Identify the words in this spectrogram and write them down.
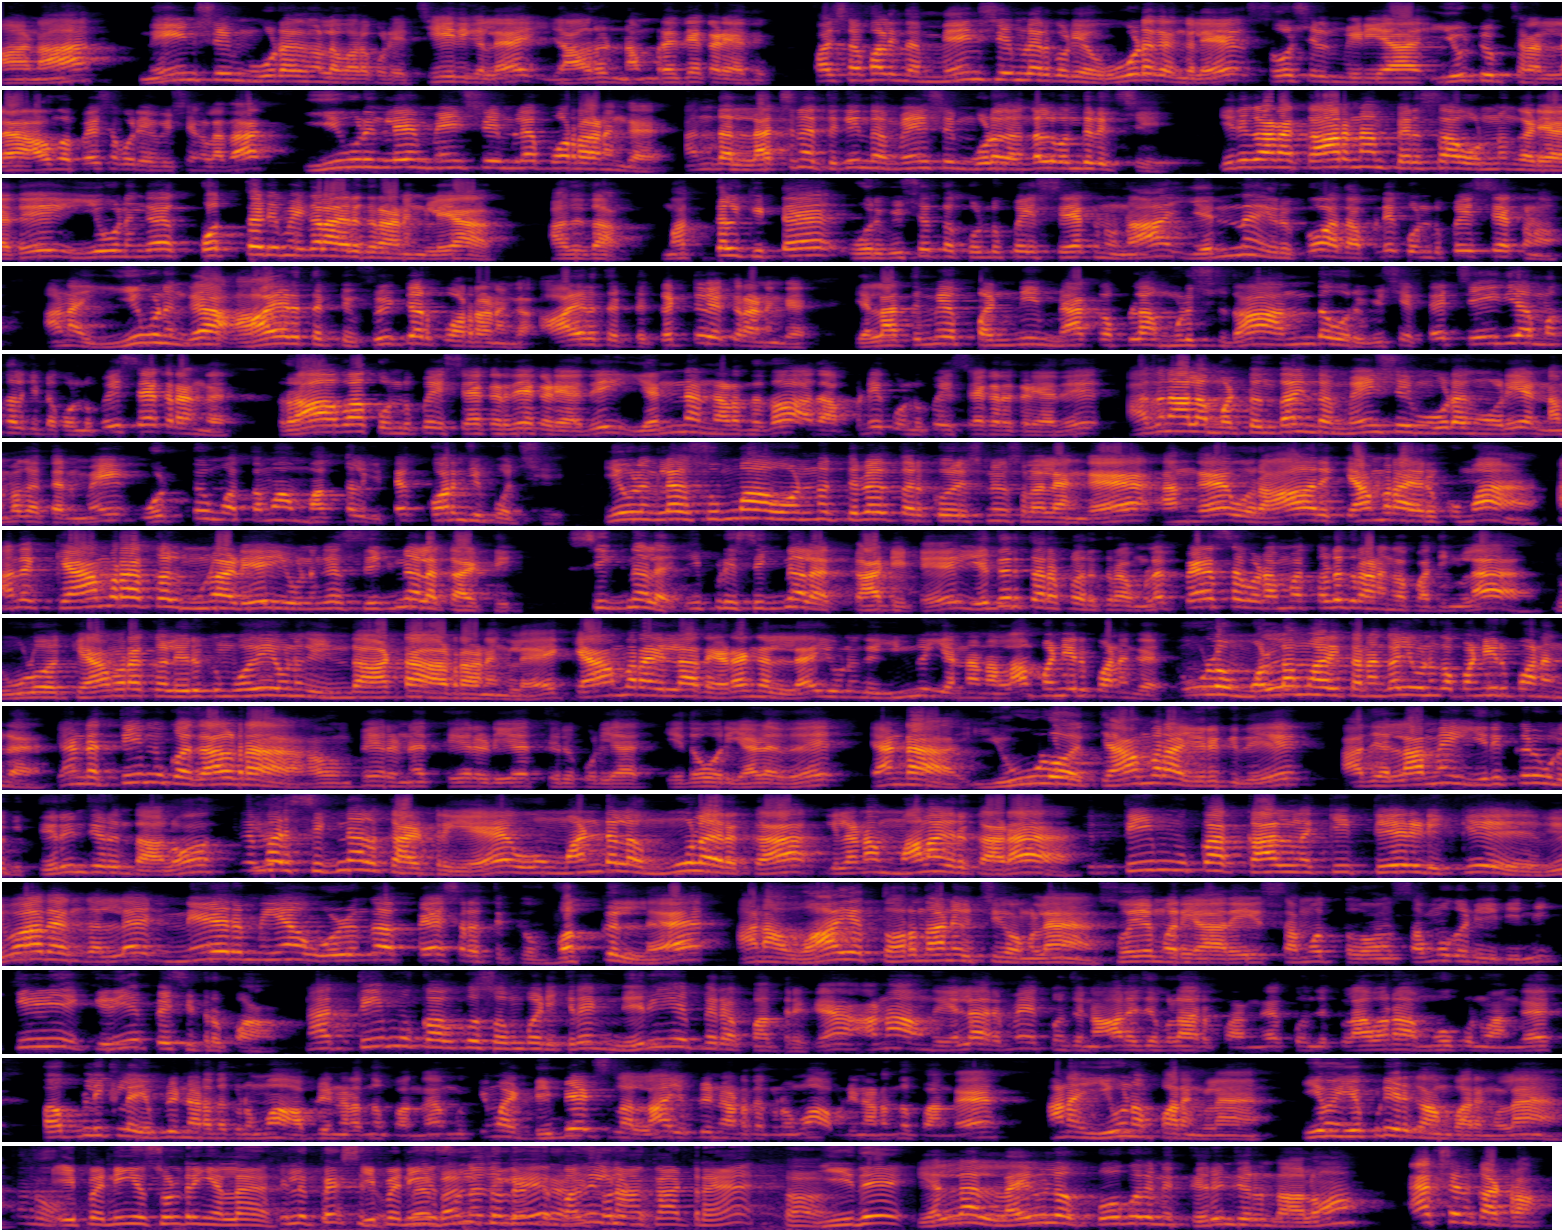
ஆனா மெயின் ஸ்ட்ரீம் ஊடகங்கள்ல வரக்கூடிய செய்திகளை யாரும் நம்புறதே கிடையாது. ஃபர்ஸ்ட் ஆஃப் ஆல் இந்த மெயின் ஸ்ட்ரீம்ல இருக்கக்கூடிய ஊடகங்களே சோசியல் மீடியா யூடியூப் சேனல்ல அவங்க பேசக்கூடிய விஷயங்களை தான் இவனுங்களே மெயின் ஸ்ட்ரீம்ல போடுறானுங்க. அந்த லட்சணத்துக்கு இந்த மெயின் ஸ்ட்ரீம் ஊடகங்கள் வந்துடுச்சு. இதுக்கான காரணம் பெருசா ஒன்றும் கிடையாது. இவனுங்க கொத்தடிமைகளா இருக்கிறானுங்க இல்லையா? அதுதான். மக்கள் கிட்ட ஒரு விஷயத்த கொண்டு போய் சேர்க்கணும்னா என்ன இருக்கோ அதை அப்படியே கொண்டு போய் சேர்க்கணும். ஆனா இவனுங்க ஆயிரத்தெட்டு ஃபில்டர் போடுறானுங்க ஆயிரத்தெட்டு கட்டு வைக்கிறானுங்க. எல்லாத்தையுமே பண்ணி மேக்கப்லாம் முடிச்சுட்டு தான் அந்த ஒரு விஷயத்த செய்தியா மக்கள் கிட்ட கொண்டு போய் சேர்க்கறாங்க. ராவா கொண்டு போய் சேர்க்கறதே கிடையாது. என்ன நடந்ததோ அதை அப்படியே கொண்டு போய் சேர்க்கறது கிடையாது. அதனால மட்டும்தான் இந்த மெயின் ஸ்ட்ரீம் ஊடகங்களுடைய நம்பகத்தன்மை ஒட்டு மொத்தமா மக்கள் கிட்ட குறைஞ்சு போச்சு. இவனுங்கள சும்மா ஒண்ணும் திடல் தற்கொலைன்னு சொல்லலாங்க. அங்க ஒரு ஆறு கேமரா இருக்குமா? அந்த கேமராக்கள் முன்னாடியே இவனுங்க சிக்னல் சிக்னலை காட்டி சிக்னலை இப்படி சிக்னலை காட்டிட்டு எதிர்த்தரப்புல இருக்கிறவங்கள பேச விடாம தடுக்கிறானுங்க பாத்தீங்களா? இவ்வளவு கேமராக்கள் இருக்கும்போதே இவனுங்க இந்த ஆட்டம் ஆடுறானுங்களே. கேமரா இல்லாத இடங்கள்ல இவனுங்க இன்னும் என்னென்னலாம் பண்ணிருப்பானுங்க? இவ்வளவு மொல்ல மாதிரித்தனங்கள் இவனுங்க பண்ணிருப்பானுங்க. ஏன்டா திமுக ஜால்ரா அவன் பேர் என்ன? தேரடியா திருக்குடியா ஏதோ ஒரு இழவு. ஏன்டா இவ்வளோ கேமரா இருக்குது? அது எல்லாமே இருக்குன்னு உனக்கு தெரிஞ்சிருந்தாலும் இந்த மாதிரி சிக்னல் காட்டுறியே உன் மண்டல மூளை இருக்கா இல்லனா மனம் இருக்காடா? திமுக கால் நக்கி தேரடிக்கு விவாதங்கள்ல நேர்மையா ஒழுங்கா பேசுறதுக்கு வக்கு இல்ல. ஆனா வாயை திறந்தானே வச்சுக்கோங்களேன் சுயமரியாதை சமத்துவம் சமூக நீதி நீ கிழிய கிழிய பேசிட்டு இருப்பான். நான் திமுகவுக்கு சொம்படிக்கிறேன் நிறைய பேரை பார்த்திருக்கேன். ஆனா அவங்க எல்லாருமே கொஞ்சம் நாலேஜபிளா இருப்பாங்க கொஞ்சம் கிளவரா மூவ் பண்ணுவாங்க. பப்ளிக்ல எப்படி நடந்துக்கணுமோ அப்படி நடந்துப்பாங்க. முக்கியமா டிபேட்ஸ்ல எல்லாம் எப்படி நடந்துக்கணுமோ அப்படி நடந்துப்பாங்க. ஆனா இவனை பாருங்களேன். இவன் எப்படி இருக்கான் பாருங்களேன். இப்ப நீங்க சொல்றீங்கல்ல? இல்ல பேசு. இப்ப நீங்க சொன்னதுக்கு. பதில் நான் காட்டுறேன். இதே எல்லாம் லைவ்ல போகுதுன்னு தெரிஞ்சிருந்தாலும் ஆக்ஷன் காட்டுறான்.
